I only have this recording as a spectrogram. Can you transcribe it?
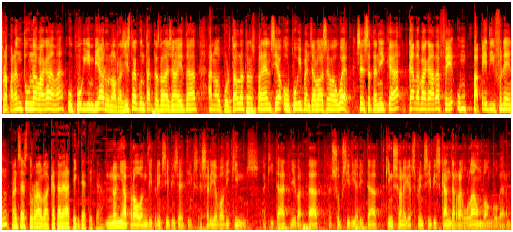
preparant-ho una vegada, ho pugui enviar-ho en el registre de contactes de la Generalitat, en el portal de transparència, ho pugui penjar-ho a la seva web, sense tenir que cada vegada fer un paper diferent. Francesc Torralba, catedràtic d'Ètica. No n'hi ha prou amb dir principis ètics. Seria bo dir quins. Equitat, llibertat, subsidiaritat. Quins són aquests principis que han de regular un bon govern?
